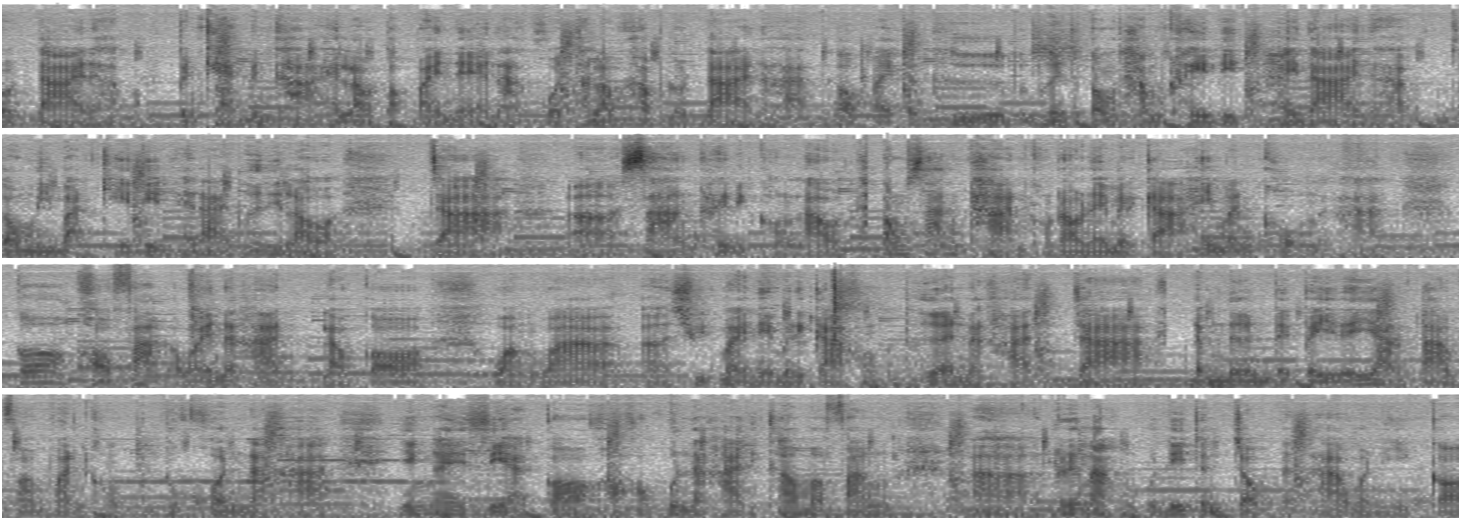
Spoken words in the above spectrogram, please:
รถได้นะครับ เป็นแขนเป็นขาให้เราต่อไปในอนาคตถ้าเราขับรถได้นะฮะต่อไปก็คือเพื่อนๆจะต้องทำเครดิตให้ได้นะครับ ต้องมีบัตรเครดิตให้ได้เพื่อที่เรา จะสร้างเครดิตของเราต้องสร้างฐานของเราในอเมริกาให้มั่นคงนะคะ ก็ขอฝากเอาไว้นะคะแล้วก็หวังว่าชีวิตใหม่ในอเมริกาของเพื่อนๆนะคะ จะดำเนินได้ไปได้อย่างตามความฝันของทุกคนนะคะ ยังไงเสียก็ขอขอบคุณนะคะที่เข้ามาฟังเรื่องราวของวูดดี้จนจบนะคะ วันนี้ก็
